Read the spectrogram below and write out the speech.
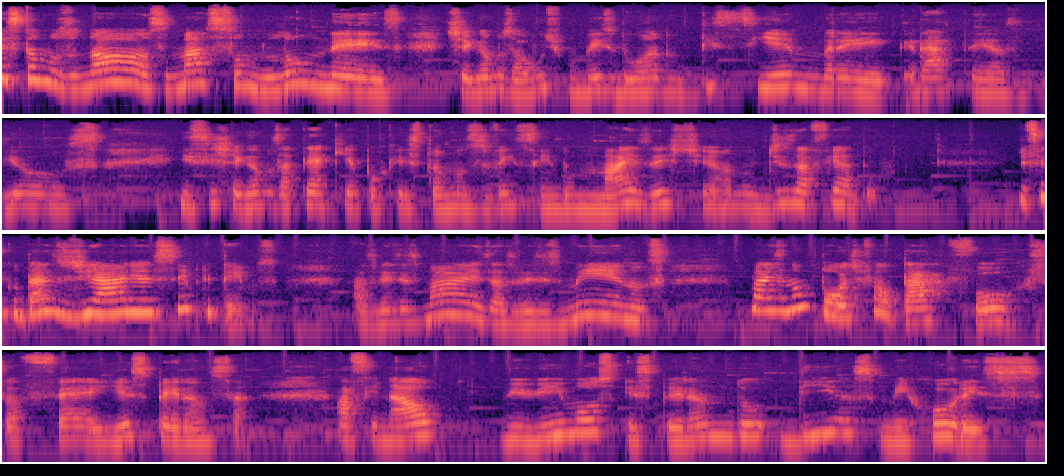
Estamos nós, mais um lunes. Chegamos ao último mês do ano, diciembre, graças a Deus. E se chegamos até aqui é porque estamos vencendo mais este ano desafiador. Dificuldades diárias sempre temos, às vezes mais, às vezes menos, mas não pode faltar força, fé e esperança. Afinal, vivimos esperando dias melhores.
